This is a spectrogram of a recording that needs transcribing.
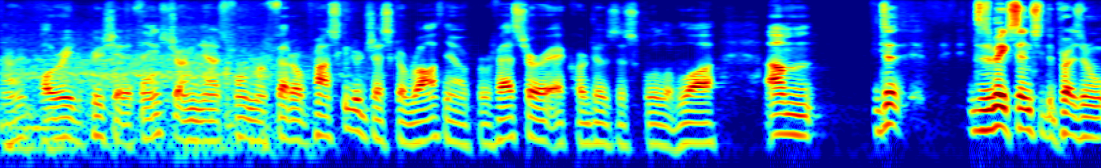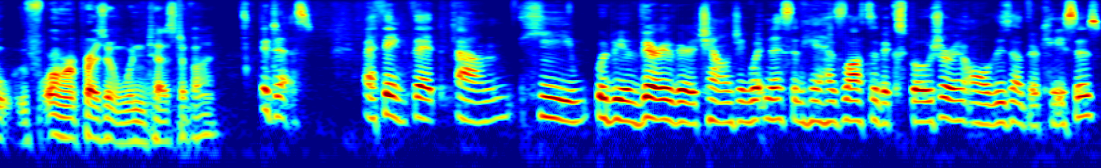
All right, Paula Reid, appreciate it. Thanks. Joining me now is former federal prosecutor Jessica Roth, now a professor at Cardozo School of Law. Um, does, does it make sense that the president, former president, wouldn't testify? It does. I think that um, he would be a very, very challenging witness, and he has lots of exposure in all of these other cases.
